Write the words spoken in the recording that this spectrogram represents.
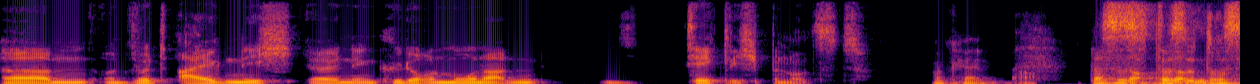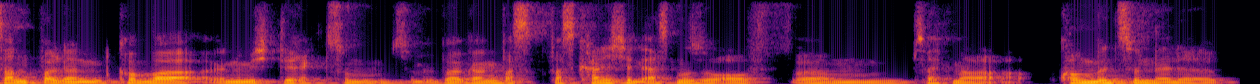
ähm, und wird eigentlich äh, in den kühleren Monaten täglich benutzt. Okay. Das ist, das ist interessant, weil dann kommen wir nämlich direkt zum, zum Übergang. Was, was kann ich denn erstmal so auf, ähm, sag ich mal, konventionelle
